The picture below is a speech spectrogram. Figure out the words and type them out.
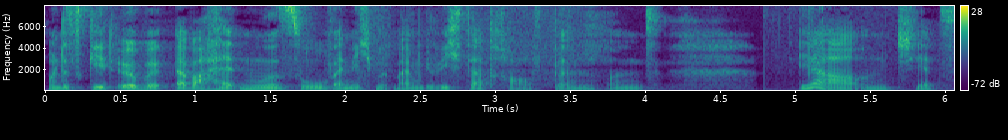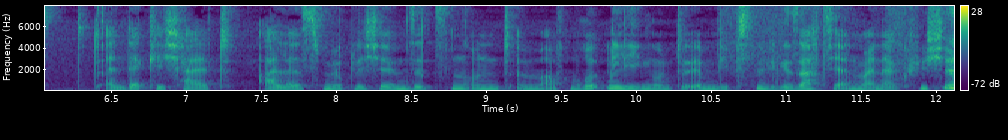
Und es geht aber halt nur so, wenn ich mit meinem Gewicht da drauf bin. Und ja, und jetzt entdecke ich halt alles Mögliche im Sitzen und ähm, auf dem Rücken liegen und am liebsten, wie gesagt, hier in meiner Küche,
